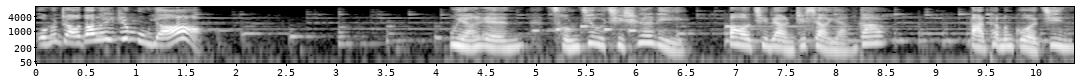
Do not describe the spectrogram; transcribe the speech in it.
我们找到了一只母羊。”牧羊人从旧汽车里抱起两只小羊羔，把它们裹进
